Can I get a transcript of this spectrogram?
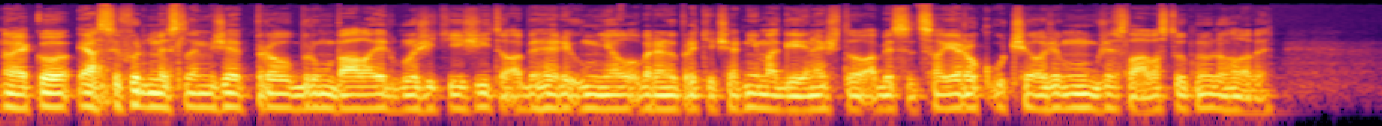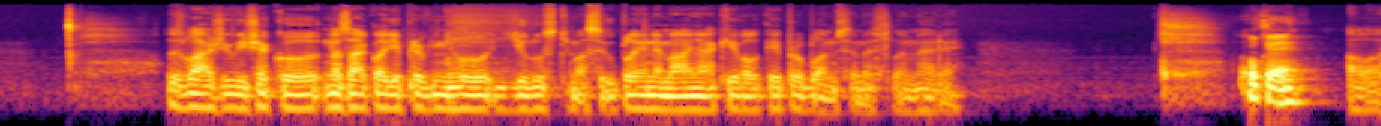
No jako já si furt myslím, že pro Brumbála je důležitější to, aby Harry uměl obranu proti černé magii, než to, aby se celý rok učil, že mu může sláva stoupnout do hlavy. Zvlášť když jako na základě prvního dílu s tím asi úplně nemá nějaký velký problém, si myslím, Harry. OK, ale...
